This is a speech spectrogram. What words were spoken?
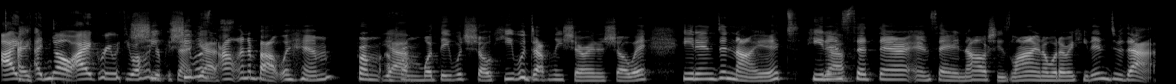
I, I- I no, I agree with you She, 100%. she was yes. out and about with him from uh, Yeah. from what they would show. He would definitely share it and show it. He didn't deny it. He Yeah. didn't sit there and say, no, she's lying or whatever. He didn't do that.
